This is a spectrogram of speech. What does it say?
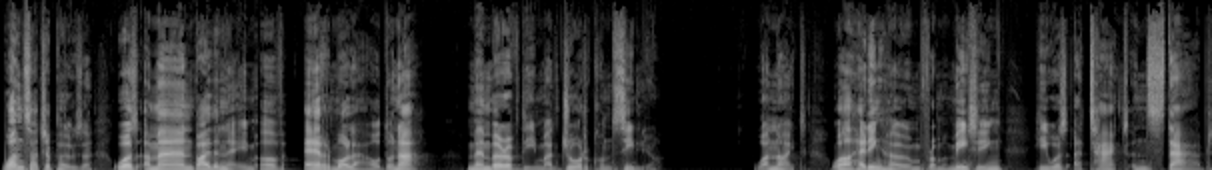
One such opposer was a man by the name of Ermolao Donà, member of the Maggior Consiglio. One night, while heading home from a meeting, he was attacked and stabbed,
